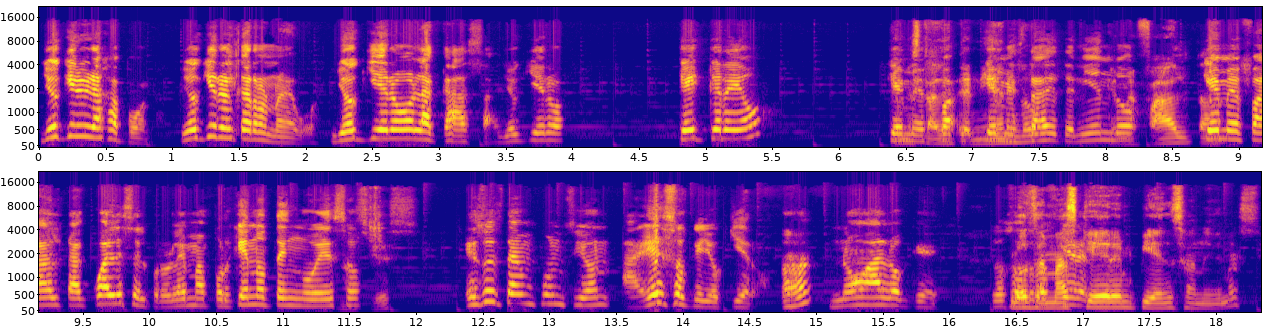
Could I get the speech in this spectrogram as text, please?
yo quiero ir a Japón, yo quiero el carro nuevo, yo quiero la casa, yo quiero, ¿qué creo que, Que me está que me deteniendo, está que deteniendo? me falta. ¿Qué me falta? ¿Cuál es el problema? ¿Por qué no tengo eso? Así es. Eso está en función a eso que yo quiero, Ajá. no a lo que los, demás quieren. quieren, piensan y demás.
